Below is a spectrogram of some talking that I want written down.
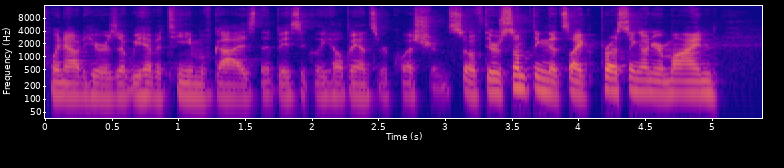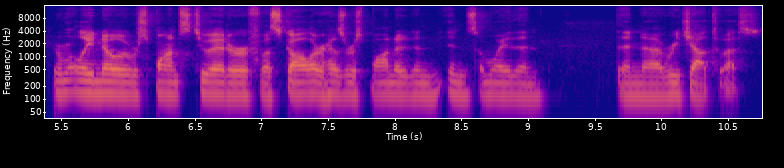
point out here is that we have a team of guys that basically help answer questions. So if there's something that's like pressing on your mind, you don't really know a response to it, or if a scholar has responded in, in some way, then then uh, reach out to us.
